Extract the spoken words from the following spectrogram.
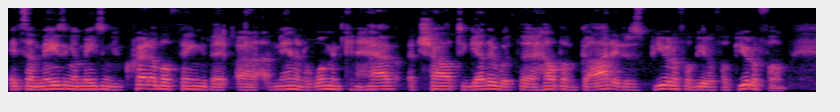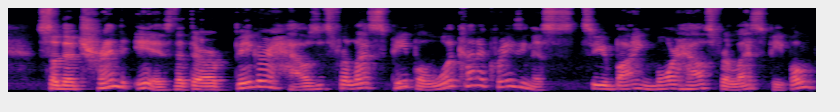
It's an amazing, amazing, incredible thing that uh, a man and a woman can have a child together with the help of God. It is beautiful, beautiful, beautiful. So the trend is that there are bigger houses for less people. What kind of craziness? So you're buying more house for less people?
